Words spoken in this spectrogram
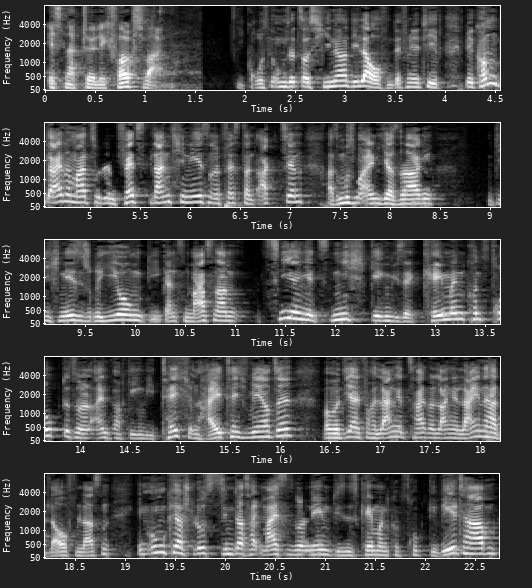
ist natürlich Volkswagen. Die großen Umsätze aus China, die laufen, definitiv. Wir kommen gleich nochmal zu den Festlandchinesen und Festlandaktien. Also muss man eigentlich ja sagen, die chinesische Regierung, die ganzen Maßnahmen zielen jetzt nicht gegen diese Cayman-Konstrukte, sondern einfach gegen die Tech- und Hightech-Werte, weil man die einfach lange Zeit und lange Leine hat laufen lassen. Im Umkehrschluss sind das halt meistens Unternehmen, die dieses Cayman-Konstrukt gewählt haben,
